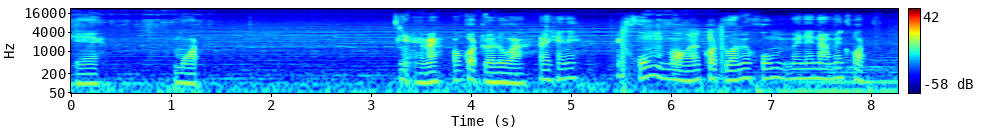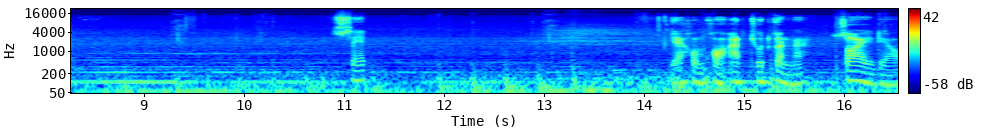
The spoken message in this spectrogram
เค หมด เนี่ยเห็นไหมพอกดรัวๆ ได้แค่นี้ ไม่คุ้ม บอกเลยกดรัวไม่คุ้ม ไม่แนะนำไม่กด เซต เดี๋ยวผมขออัดชุดก่อนนะสร้อยเดี๋ยว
